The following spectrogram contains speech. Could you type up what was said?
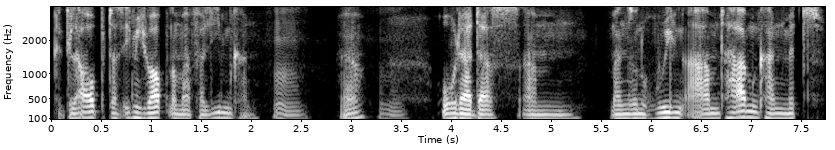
geglaubt, dass ich mich überhaupt nochmal verlieben kann. Hm. Ja. Hm. Oder dass ähm, man so einen ruhigen Abend haben kann mit,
